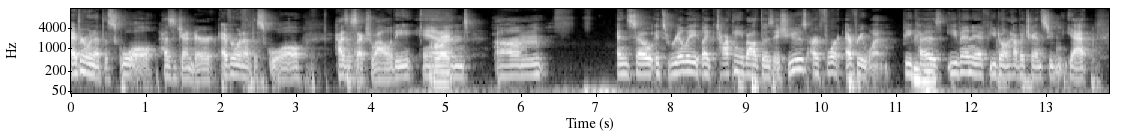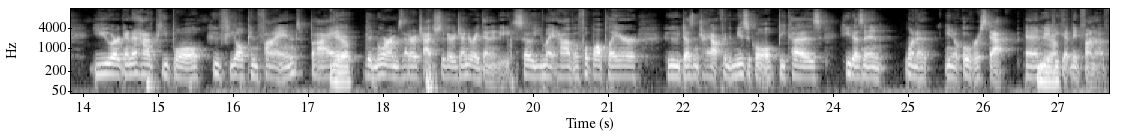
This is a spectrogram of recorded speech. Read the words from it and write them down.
everyone at the school has a gender. Everyone at the school has a sexuality. And right. Um and so it's really like talking about those issues are for everyone because mm-hmm. even if you don't have a trans student yet you are going to have people who feel confined by yeah. the norms that are attached to their gender identity. So you might have a football player who doesn't try out for the musical because he doesn't want to, you know, overstep and maybe yeah. get made fun of.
